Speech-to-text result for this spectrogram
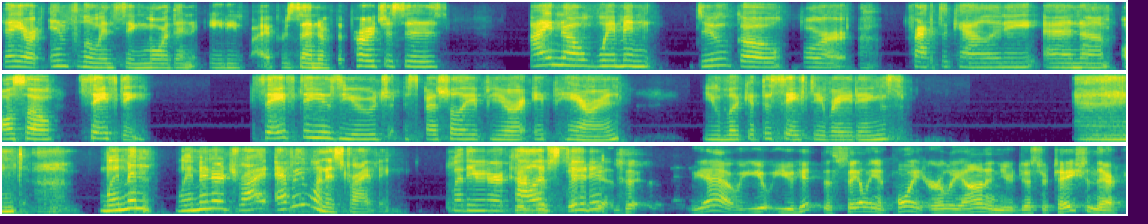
they are influencing more than 85% of the purchases. I know women do go for uh, practicality and um, also safety. Safety is huge, especially if you're a parent. You look at the safety ratings, and um, women women are driving. Everyone is driving, whether you're a college student. The, yeah, you, you hit the salient point early on in your dissertation there.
